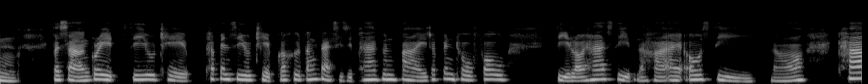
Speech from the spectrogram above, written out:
ณฑ์ภาษาอังกฤษ CU tape ถ้าเป็น CU tape ก็คือตั้งแต่ 45 ขึ้นไป ถ้าเป็น TOEFL 450 นะคะ IELTS 4เนาะถ้า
